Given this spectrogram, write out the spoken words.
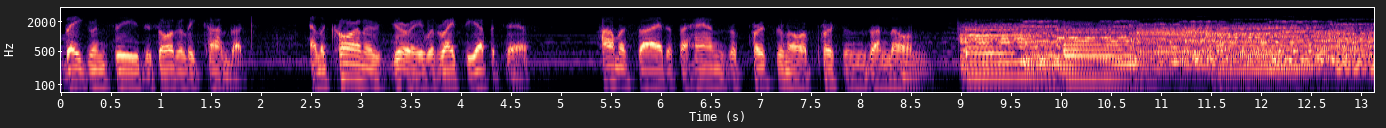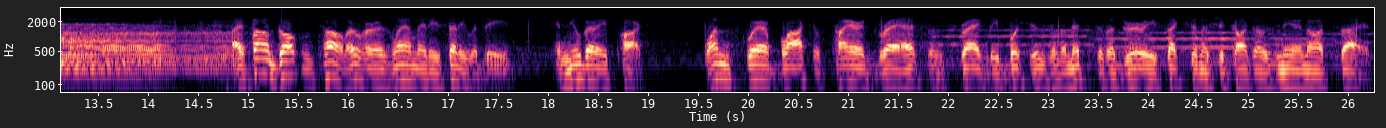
vagrancy, disorderly conduct. And the coroner's jury would write the epitaph. Homicide at the hands of person or persons unknown. I found Dalton Towler where his landlady said he would be, in Newbury Park. One square block of tired grass and scraggly bushes in the midst of a dreary section of Chicago's near north side.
